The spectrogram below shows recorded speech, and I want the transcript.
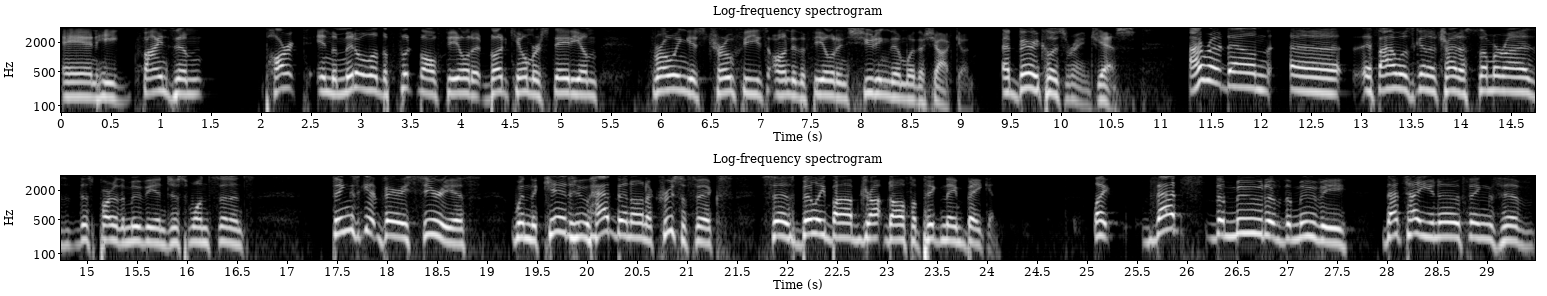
and he finds him parked in the middle of the football field at Bud Kilmer Stadium, throwing his trophies onto the field and shooting them with a shotgun. At very close range. Yes. I wrote down uh, if I was going to try to summarize this part of the movie in just one sentence, things get very serious when the kid who had been on a crucifix says Billy Bob dropped off a pig named Bacon. Like, that's the mood of the movie. That's how you know things have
